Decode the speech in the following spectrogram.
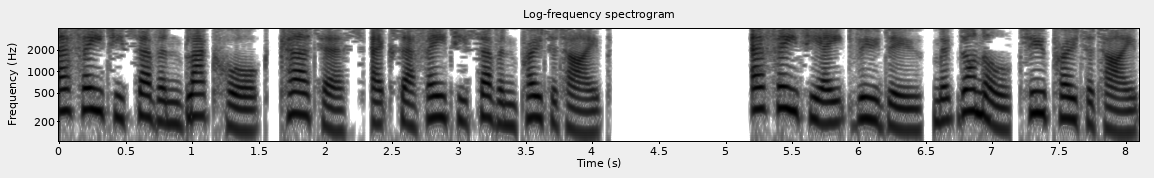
F-87 Blackhawk, Curtiss XF-87 prototype. F-88 Voodoo, McDonnell 2 prototype.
